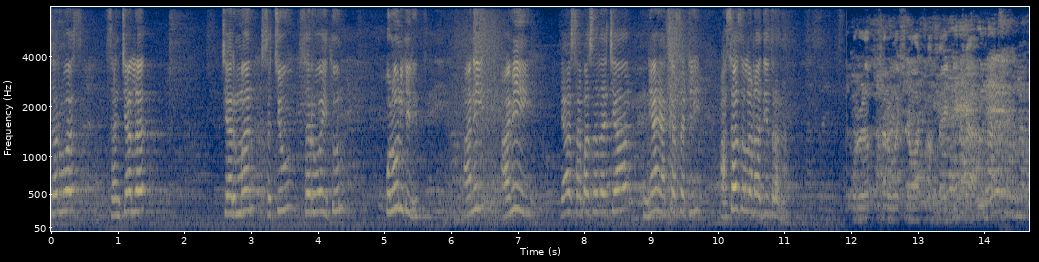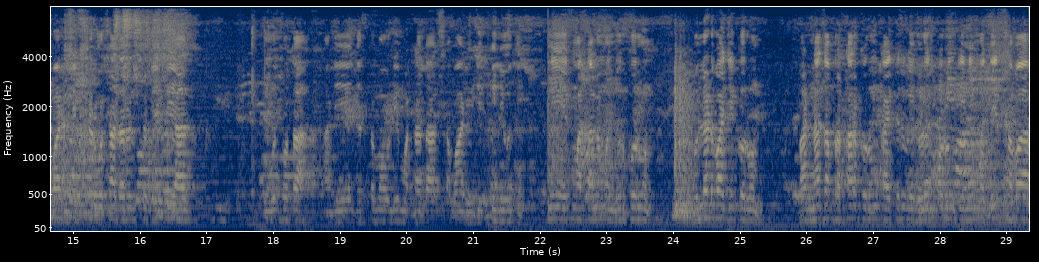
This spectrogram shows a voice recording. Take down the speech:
सर्व संचालक चेअरमन सचिव सर्व इथून पळून गेलीत. आणि आम्ही या सभासदाच्या न्याय हक्कासाठी असाच लढा देत राहणार. कुरळप सर्व सेवा सोसायटीच्या वार्षिक सर्वसाधारण सभेची आज दिवस होता आणि दत्तमाऊली मठात आज सभा आयोजित केली होती. आणि एकमतानं मंजूर करून उलटबाजी करून भांडणाचा प्रकार करून काहीतरी वेगळंच करून तिने मध्येच सभा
